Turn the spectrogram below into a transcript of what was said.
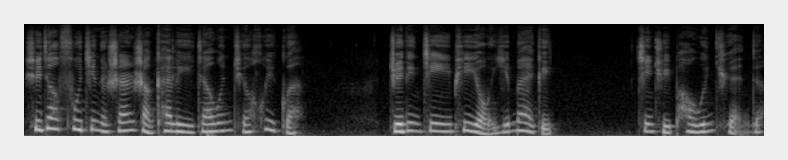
学校附近的山上开了一家温泉会馆，决定进一批泳衣卖给进去泡温泉的、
